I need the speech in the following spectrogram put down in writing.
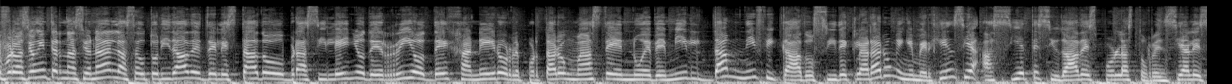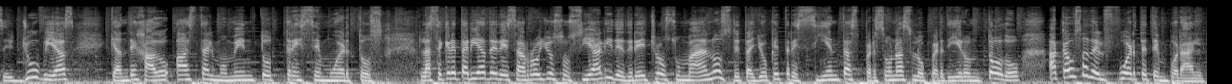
Información internacional, las autoridades del estado brasileño de Río de Janeiro reportaron más de 9 mil damnificados y declararon en emergencia a siete ciudades por las torrenciales lluvias que han dejado hasta el momento 13 muertos. La Secretaría de Desarrollo Social y de Derechos Humanos detalló que 300 personas lo perdieron todo a causa del fuerte temporal.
